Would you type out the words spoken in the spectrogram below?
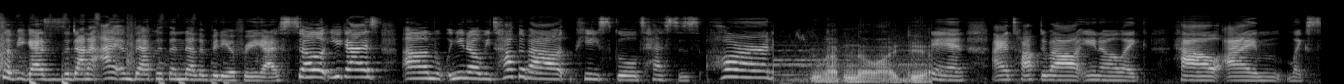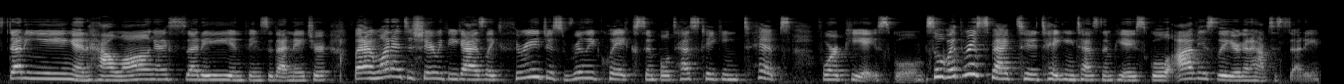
What's up you guys, it's Adana. I am back with another video for you guys. So you guys, um, you know, we talk about PA school test is hard. You have no idea. And I talked about, you know, like how I'm like studying and how long I study and things of that nature. But I wanted to share with you guys like three just really quick, simple test taking tips for PA school. So with respect to taking tests in PA school, obviously you're gonna have to study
